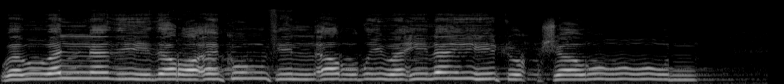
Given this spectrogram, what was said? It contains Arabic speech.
وهو الذي ذرأكم في الأرض وإليه تحشرون.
